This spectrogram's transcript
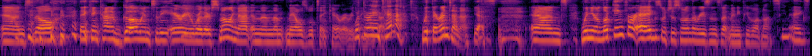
And they'll they can kind of go into the area where they're smelling that and then the males will take care of everything. With their like that. antenna. With their antenna, yes. And when you're looking for eggs, which is one of the reasons that many people have not seen eggs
